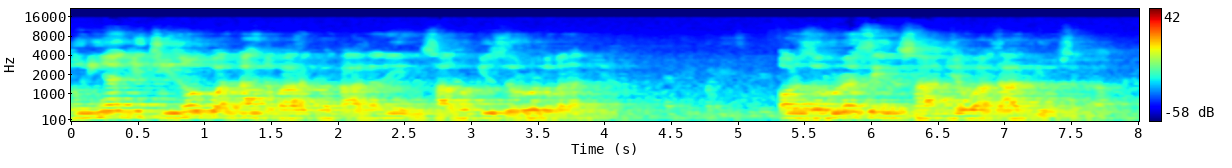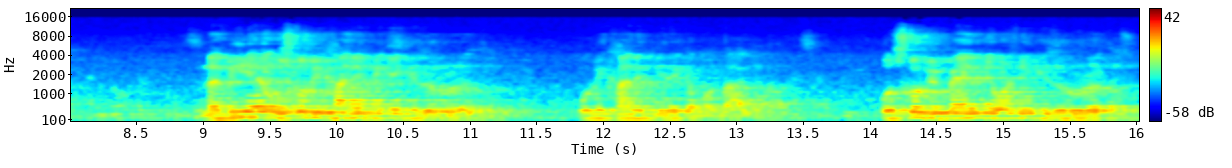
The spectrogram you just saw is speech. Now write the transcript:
दुनिया की चीज़ों को अल्लाह तबारक वाली ने इंसानों की ज़रूरत बना दिया। और ज़रूरत से इंसान जो आज़ाद नहीं हो सका। नबी है, उसको भी खाने पीने की ज़रूरत है। वो भी खाने पीने का मोहताज है। उसको भी पहनने ओढ़ने की ज़रूरत है।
